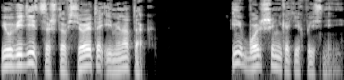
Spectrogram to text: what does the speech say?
и убедиться, что все это именно так. И больше никаких пояснений.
